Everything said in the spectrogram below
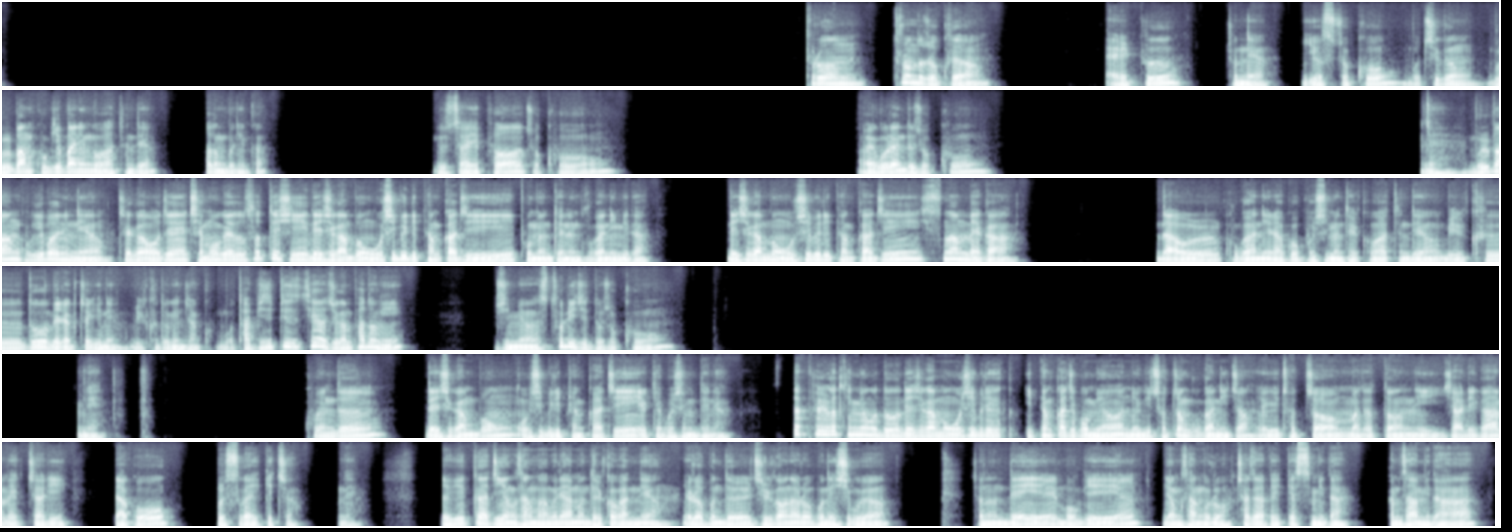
트론, 트론도 좋고요. 엘프 좋네요. 이오스 좋고 뭐 지금 물방 고기반인 것 같은데요. 파동 보니까. 유사이퍼 좋고 얼굴랜드 좋고 네, 물방 고기반이네요. 제가 어제 제목에도 썼듯이 4시간 봉 51위편까지 보면 되는 구간입니다. 4시간 봉 51위편까지 순환매가 나올 구간이라고 보시면 될 것 같은데요. 밀크도 매력적이네요. 밀크도 괜찮고 뭐 다 비슷비슷해요. 지금 파동이 보시면 스토리지도 좋고 네. 코인들 4시간 봉 51이편까지 이렇게 보시면 되네요. 스타필 같은 경우도 4시간 봉 51이편까지 보면 여기 저점 구간이죠. 여기 저점 맞았던 이 자리가 맥자리라고 볼 수가 있겠죠. 네. 여기까지 영상 마무리하면 될 것 같네요. 여러분들 즐거운 하루 보내시고요. 저는 내일 목요일 영상으로 찾아뵙겠습니다. 감사합니다.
